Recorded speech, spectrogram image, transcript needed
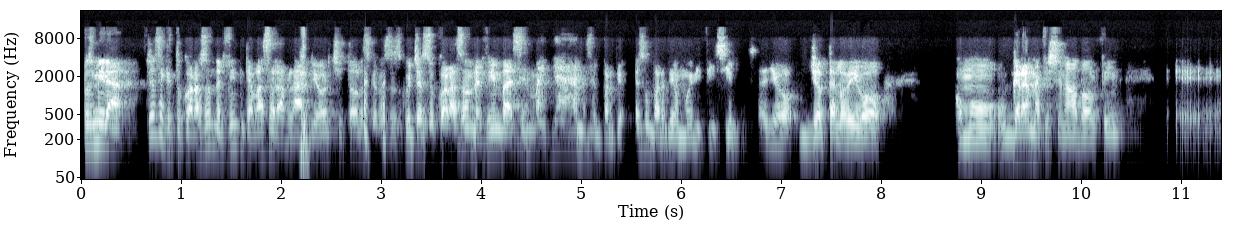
Pues mira, yo sé que tu corazón del fin te va a hacer hablar, George, y todos los que nos escuchan, su corazón del fin va a decir mañana es el partido. Es un partido muy difícil. O sea, yo, yo te lo digo como un gran aficionado Dolphin. Eh,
